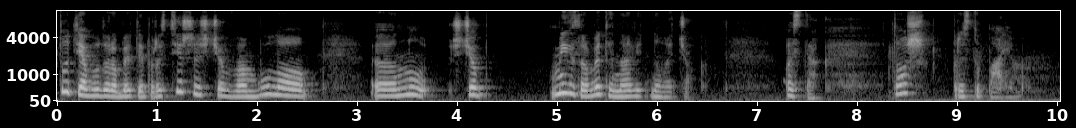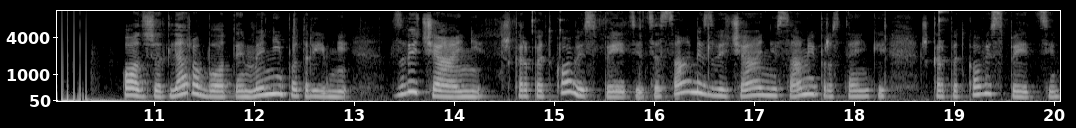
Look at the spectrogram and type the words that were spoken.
Тут я буду робити простіше, щоб вам було, е, ну, щоб міг зробити навіть новачок. Ось так. Тож, приступаємо. Отже, для роботи мені потрібні звичайні шкарпеткові спиці. Це самі звичайні, самі простенькі шкарпеткові спиці.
